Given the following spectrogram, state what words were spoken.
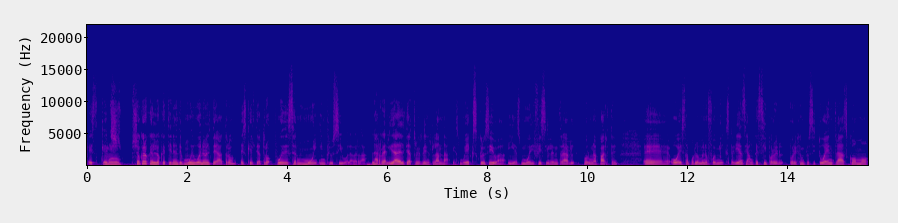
Es que como... yo creo que lo que tiene de muy bueno el teatro es que el teatro puede ser muy inclusivo, la verdad. Uh -huh. La realidad del teatro en Irlanda es muy exclusiva y es muy difícil entrar por una parte. Eh, o esta por lo menos fue mi experiencia, aunque sí, por, por ejemplo, si tú entras como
